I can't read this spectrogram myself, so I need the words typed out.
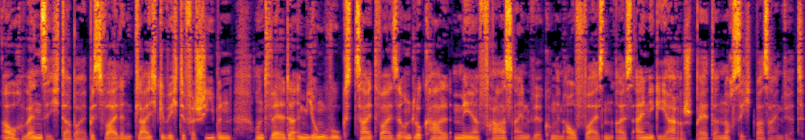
auch wenn sich dabei bisweilen Gleichgewichte verschieben und Wälder im Jungwuchs zeitweise und lokal mehr Fraßeinwirkungen aufweisen, als einige Jahre später noch sichtbar sein wird.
